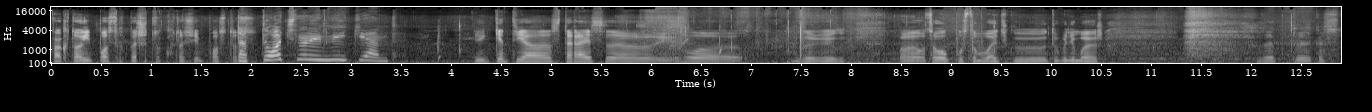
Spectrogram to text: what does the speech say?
Так, хто імпостер? Пише тут хтось імпостер. Та точно не мій кент. Вікенд я стараюся його зарізати. О, Це пусто буває, ти розумієш. Це якась...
